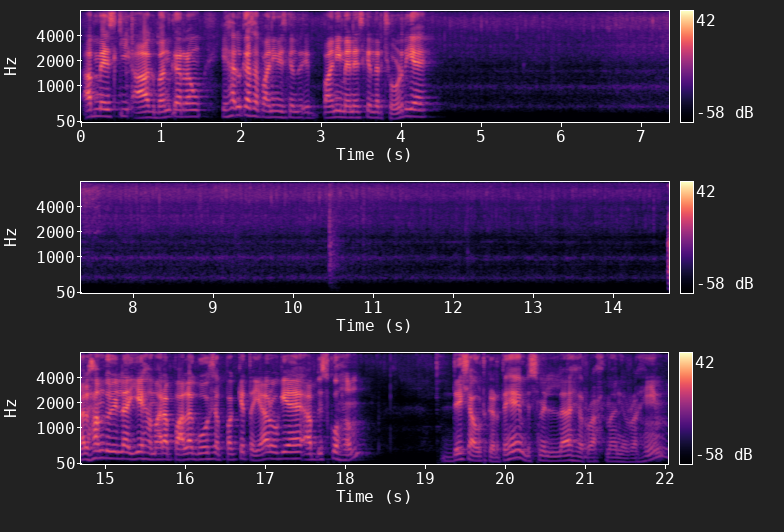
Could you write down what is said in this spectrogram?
اب میں اس کی آگ بند کر رہا ہوں۔ یہ ہلکا سا پانی اس کے اندر، پانی میں نے اس کے اندر چھوڑ دیا ہے۔ الحمدللہ، یہ ہمارا پالا گوشت اب پک کے تیار ہو گیا ہے۔ اب اس کو ہم ڈش آؤٹ کرتے ہیں۔ بسم اللہ الرحمن الرحیم۔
